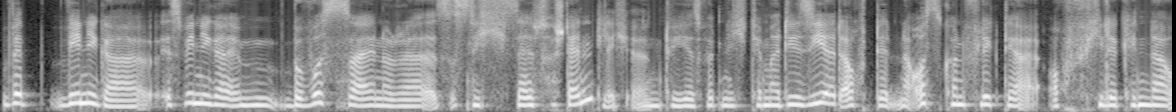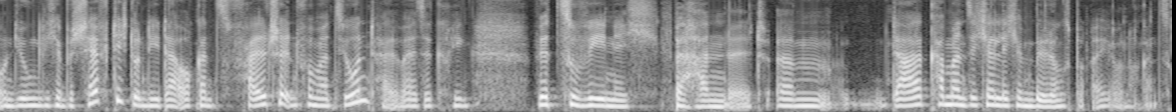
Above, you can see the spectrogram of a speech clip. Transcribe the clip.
wird weniger, ist weniger im Bewusstsein oder es ist nicht selbstverständlich irgendwie. Es wird nicht thematisiert. Auch der Nahostkonflikt, der auch viele Kinder und Jugendliche beschäftigt und die da auch ganz falsche Informationen teilweise kriegen, wird zu wenig behandelt. Ähm, da kann man sicherlich im Bildungsbereich auch noch ganz.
